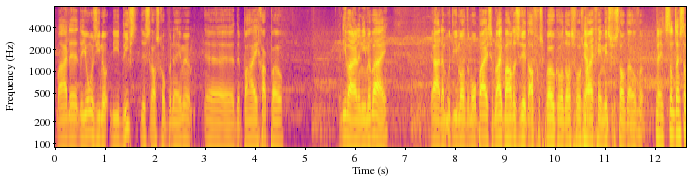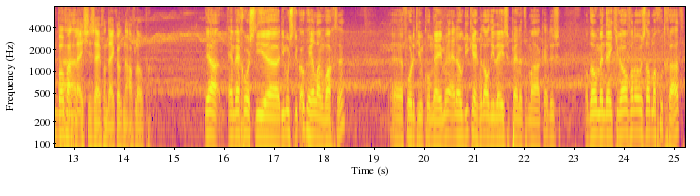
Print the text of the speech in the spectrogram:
maar de, de jongens die, no- die het liefst de strafschoppen nemen, eh, de Pai, Gakpo, die waren er niet meer bij. Ja, dan moet iemand hem opeisen. Blijkbaar hadden ze dit afgesproken, want er was volgens Ja. mij geen misverstand over. Nee, het stond, hij stond bovenaan het lijstje, zei Van Dijk ook na aflopen. Ja, en Weghorst die, eh, die moest natuurlijk ook heel lang wachten. eh, voordat hij hem kon nemen. En ook die kreeg met al die laserpennen te maken. Dus op dat moment denk je wel van, oh, als dat maar goed gaat.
